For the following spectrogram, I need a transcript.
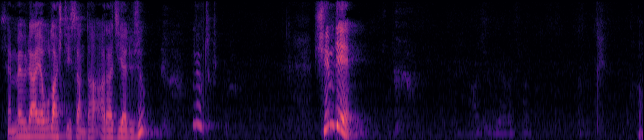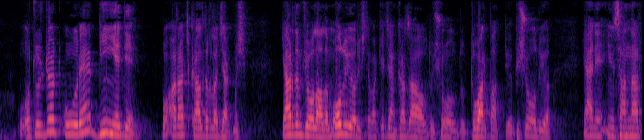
Sen Mevla'ya ulaştıysan daha aracıya lüzum yoktur. Şimdi 34 UR 1007 bu araç kaldırılacakmış. Yardımcı olalım. Oluyor işte. Bak geçen kaza oldu, şu oldu, duvar patlıyor, bir şey oluyor. Yani insanlar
